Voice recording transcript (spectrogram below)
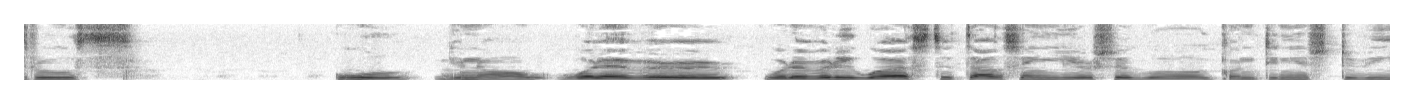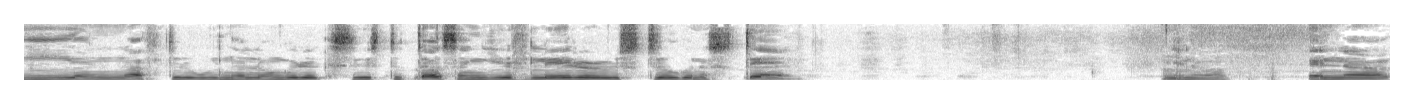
truth. Well, you know, whatever whatever it was two thousand years ago continues to be, and after we no longer exist, two thousand years later, it's still gonna stand you know and uh,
